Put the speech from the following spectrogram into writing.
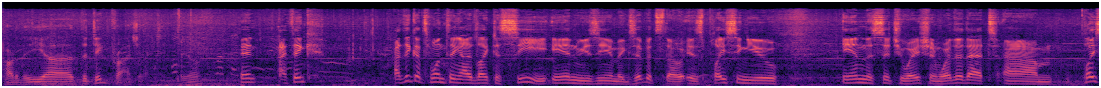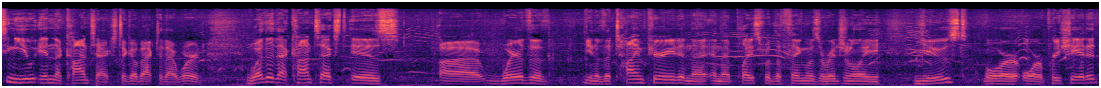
part of the uh, the dig project. You know? And I think, I think that's one thing I'd like to see in museum exhibits, though, is placing you in the situation, whether that um, placing you in the context. To go back to that word, whether that context is uh, where the you know the time period and the and the place where the thing was originally used or or appreciated.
